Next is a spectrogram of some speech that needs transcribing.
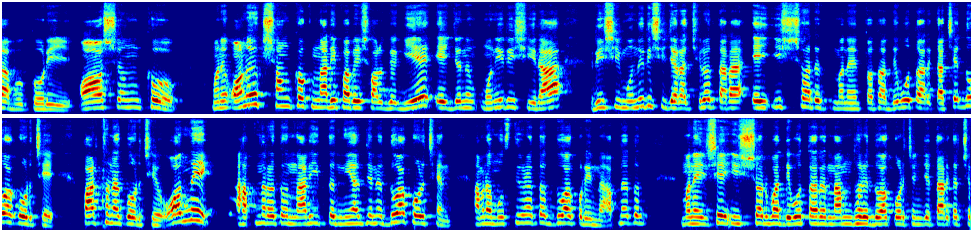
লাভ করি। অসংখ্য মানে অনেক সংখ্যক নারী পাবে স্বর্গে গিয়ে। এই জন্য মনি ঋষিরা, ঋষি মনি ঋষি যারা ছিল, তারা এই ঈশ্বর মানে তথা দেবতার কাছে দোয়া করছে, প্রার্থনা করছে। অনেক, আপনারা তো নারী তো নেওয়ার জন্য দোয়া করছেন। আমরা মুসলিমরা তো দোয়া করি না। আপনারা তো মানে সে ঈশ্বর বা দেবতার নাম ধরে দোয়া করছেন যে তার কাছে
